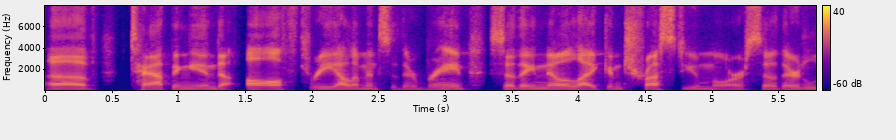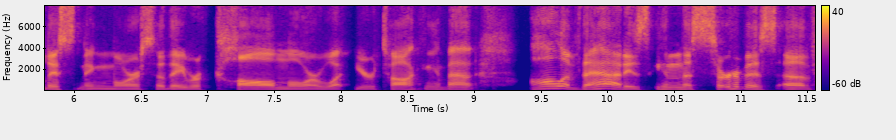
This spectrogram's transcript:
of tapping into all three elements of their brain. So they know, like, and trust you more. So they're listening more. So they recall more what you're talking about. All of that is in the service of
